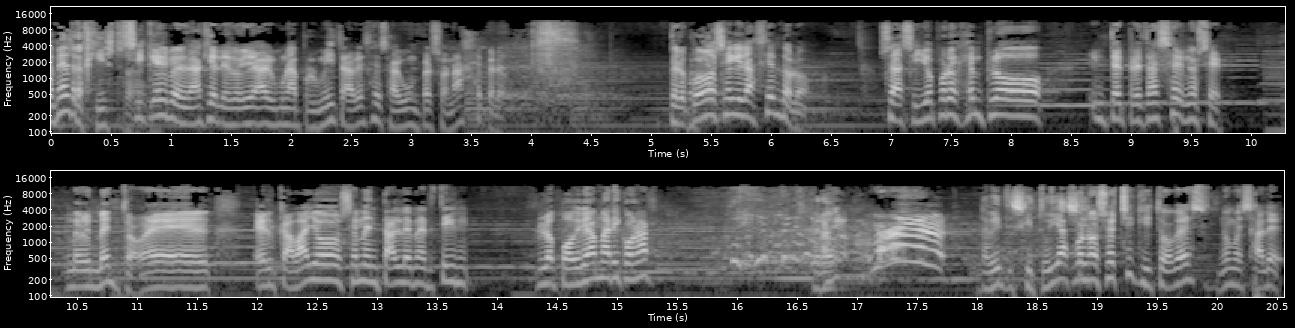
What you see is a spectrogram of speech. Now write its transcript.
Cambia el registro. Sí que es verdad que le doy alguna plumita a veces a algún personaje, pero... Pero puedo seguir haciéndolo. O sea, si yo, por ejemplo, interpretase, no sé, me lo invento, el, el caballo semental de Mertín, ¿lo podría mariconar? Pero, David, si tú ya... has- Bueno, soy chiquito, ¿ves? No me sale.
